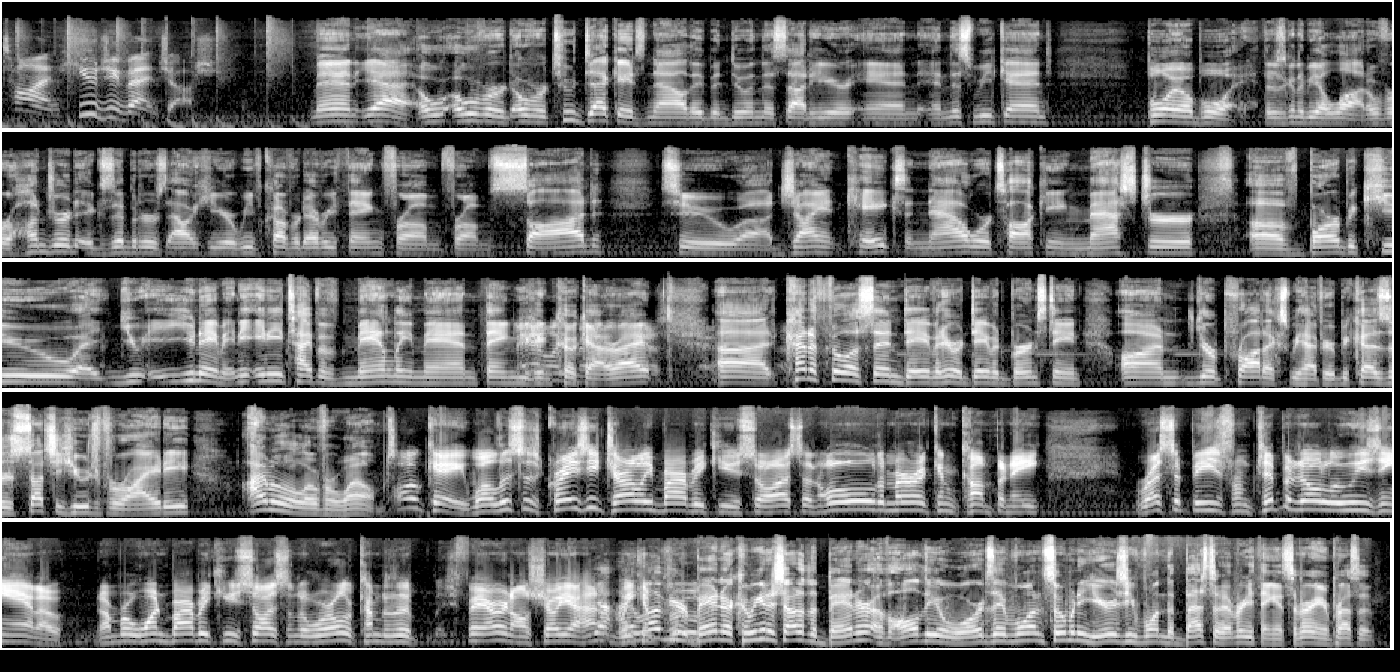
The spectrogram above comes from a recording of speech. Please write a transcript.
time. Huge event, Josh. Man, yeah, over over two decades now they've been doing this out here, and and this weekend, boy oh boy, there's going to be a lot. Over 100 exhibitors out here. We've covered everything from from sod to uh, giant cakes, and now we're talking master of barbecue. Uh, you you name it, any, any type of manly man thing you can cook man, at, right? yes. Uh, kind of fill us in, David, here with David Bernstein on your products we have here because there's such a huge variety. I'm a little overwhelmed. Okay, well, this is Crazy Charlie Barbecue Sauce, an old American company. Recipes from Thibodaux, Louisiana. Number one barbecue sauce in the world. Come to the fair and I'll show you how Yeah, we I can love your prove it. banner. Can we get a shot of the banner of all the awards they've won? So many years, you've won the best of everything. It's very impressive.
